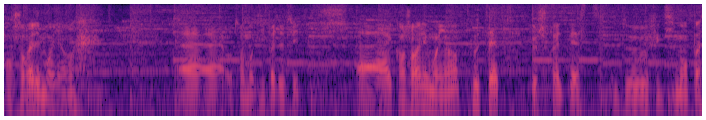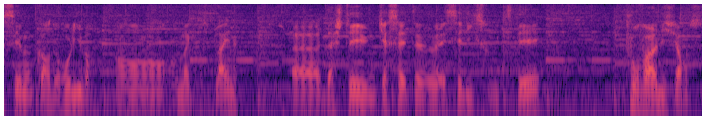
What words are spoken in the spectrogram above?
quand j'aurai les moyens, autrement dit pas tout de suite, quand j'aurai les moyens, peut-être que je ferai le test de effectivement passer mon corps de roue libre en, en microspline, euh, d'acheter une cassette euh, SLX ou XT pour voir la différence.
